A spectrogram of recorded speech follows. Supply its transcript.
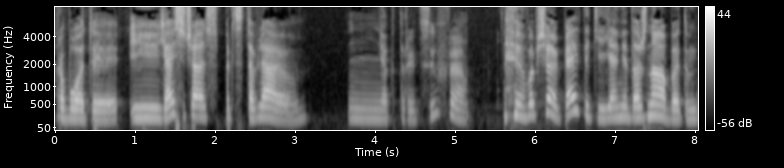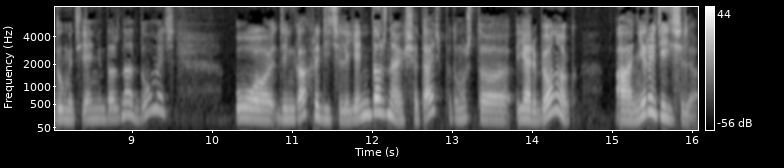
работы. И я сейчас представляю некоторые цифры. Вообще, опять-таки, я не должна об этом думать. Я не должна думать о деньгах родителей. Я не должна их считать, потому что я ребенок, а они родители.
